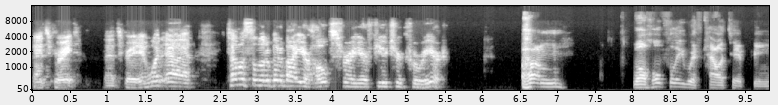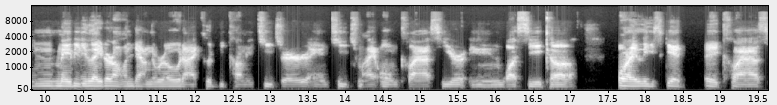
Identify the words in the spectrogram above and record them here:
That's great. That's great. And what? Uh, tell us a little bit about your hopes for your future career. Um, well, hopefully with cow tipping, maybe later on down the road, I could become a teacher and teach my own class here in Waseca, or at least get a class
